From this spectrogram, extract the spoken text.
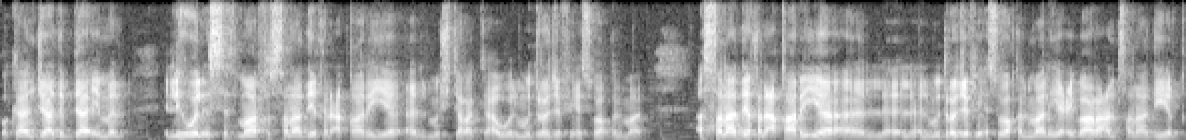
وكان جاذب دائما اللي هو الاستثمار في الصناديق العقارية المشتركة أو المدرجة في أسواق المال. الصناديق العقارية المدرجة في أسواق المال هي عبارة عن صناديق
